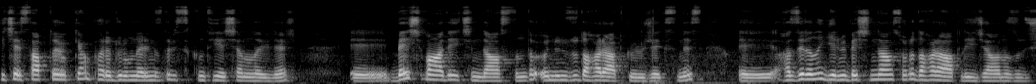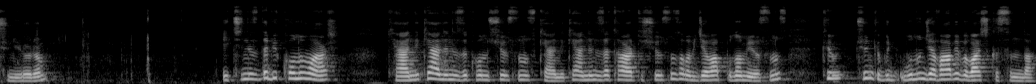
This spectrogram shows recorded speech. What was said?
Hiç hesapta yokken para durumlarınızda bir sıkıntı yaşanılabilir. 5 ee, vade içinde aslında önünüzü daha rahat göreceksiniz. Ee, Haziran'ın 25'inden sonra daha rahatlayacağınızı düşünüyorum. İçinizde bir konu var. Kendi kendinize konuşuyorsunuz, kendi kendinize tartışıyorsunuz ama bir cevap bulamıyorsunuz. Çünkü bunun cevabı bir başkasında.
